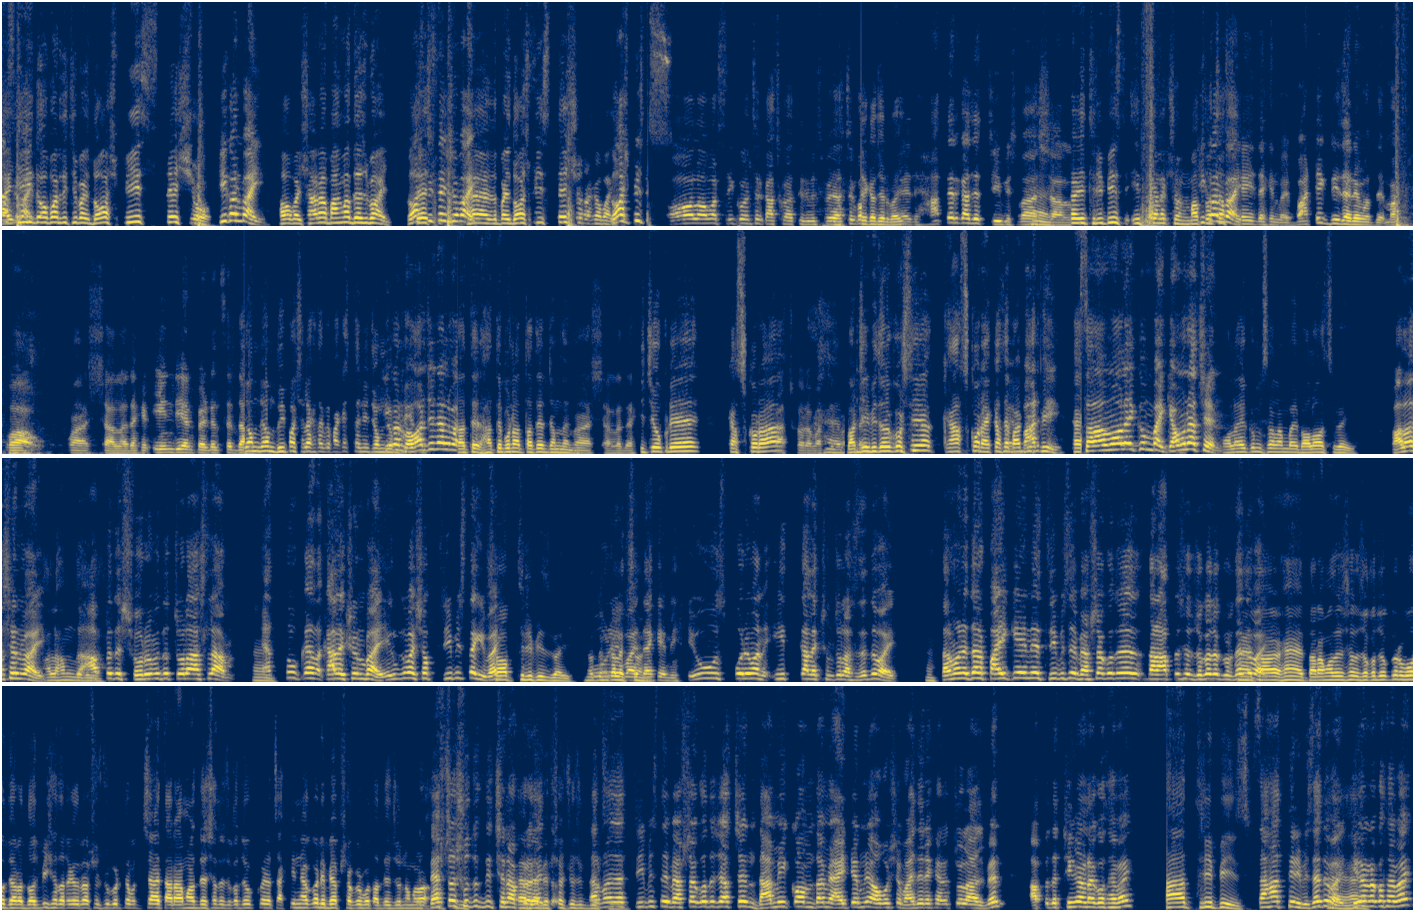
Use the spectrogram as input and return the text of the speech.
ভাই, ঈদ অফার দিচ্ছি ভাই দশ পিস তেইশশো। কি কোন ভাই? হ্যাঁ ভাই সারা বাংলাদেশ ভাই। দশ পিস তেইশশো ভাই? হ্যাঁ ভাই দশ পিস তেইশশো টাকা ভাই। দশ পিস অল ওভার সিকোয়েন্সের কাজ করা থ্রি পিস পেয়ে যাচ্ছে। কাজের ভাই। হাতের কাজের থ্রি পিস মাশাআল্লাহ। থ্রি পিস ঈদ কালেকশন মাত্র ভাই? এই দেখেন ভাই বাটিক ডিজাইনের মধ্যে ওয়াও মাশাআল্লাহ। দেখেন ইন্ডিয়ান প্যাটেলস এর জমজম দুই পাশে লেখা থাকবে পাকিস্তানি কি জমজম কোন অরিজিনাল তাদের হাতে বোনা তাদের জমদানি মাশাআল্লাহ দেখেন। কিছু উপরে কাজ করা কাজ করা বাচ্চা হ্যাঁ, ভিতরে করছে কাজ করা একটা। আসসালামু আলাইকুম ভাই কেমন আছেন? ওয়ালাইকুম সালাম ভাই ভালো আছি ভাই। ভালো আছেন ভাই? আলহামদুলিল্লাহ। আপনাদের শোরুমে তো চলে আসলাম। হ্যাঁ। এত কালেকশন ভাই এগুলো ভাই সব থ্রি পিস নাকি ভাই? সব থ্রি পিস ভাই নতুন কালেকশন দেখেন হিউজ পরিমাণ ঈদ কালেকশন চলে আসছে তাই ভাই? তার মানে যারা পাইকারি নিয়ে থ্রি পিসের ব্যবসা করতে তারা আপনার সাথে যোগাযোগ করতে তাই তো ভাই? হ্যাঁ তারা আমাদের সাথে যোগাযোগ করব যারা দশ বিশ হাজার টাকা ব্যবসা শুরু করতে চায় তারা আমাদের সাথে যোগাযোগ করে চাকরি না করে ব্যবসা করব তাদের জন্য আমরা ব্যবসার সুযোগ দিচ্ছেন হ্যাঁ, আপনারা ব্যবসার সুযোগ তার মানে থ্রি পিস ব্যবসা করতে যাচ্ছেন দামি কম দামি আইটেম নিয়ে অবশ্যই ভাইদের এখানে চলে আসবেন। আপনাদের ঠিকানাটা কোথায় ভাই? হ্যাঁ থ্রি পিস সাহাত থ্রি পিস তাই তো ভাই? হ্যাঁ, কোথায় ভাই?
